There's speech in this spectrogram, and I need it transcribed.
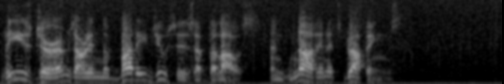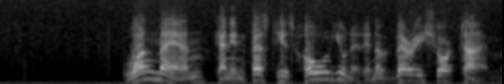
These germs are in the body juices of the louse and not in its droppings. One man can infest his whole unit in a very short time.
